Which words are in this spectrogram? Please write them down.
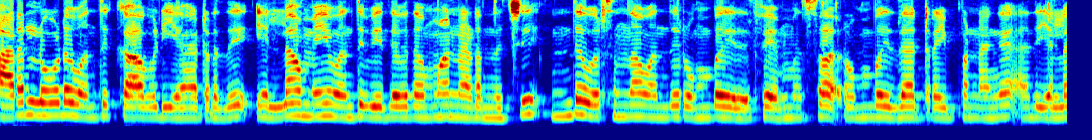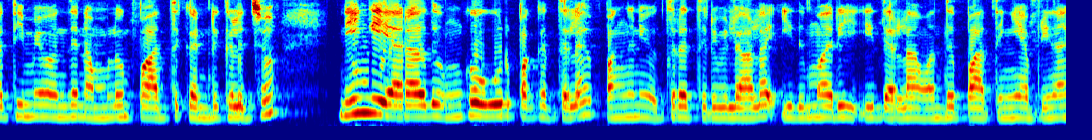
அரலோட வந்து காவடி ஆடுறது எல்லாமே வந்து விதவிதமாக நடந்துச்சு. இந்த வருஷம் தான் வந்து ரொம்ப ஃபேமஸாக ரொம்ப இதாக ட்ரை பண்ணாங்க. அது எல்லாத்தையுமே வந்து நம்மளும் பார்த்து கண்டு கழிச்சோம் நீங்கள் யாராவது உங்கள் ஊர் பக்கத்தில் பங்குனி உத்திர திருவிழாவில் இது மாதிரி இதெல்லாம் வந்து பார்த்தீங்க அப்படின்னா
